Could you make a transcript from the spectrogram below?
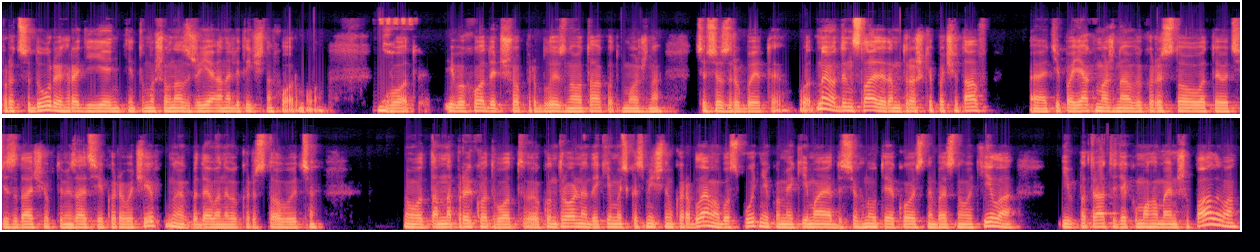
процедури градієнтні, тому що в нас вже є аналітична формула. Да. От, і виходить, що приблизно отак от можна це все зробити. От, ну і один слайд я там трошки почитав. Е, типу, як можна використовувати оці задачі оптимізації коривачів, ну, якби де вони використовуються. Ну, от там, наприклад, от е, контроль над якимось космічним кораблем або спутником, який має досягнути якогось небесного тіла і потратить якомога менше палива.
